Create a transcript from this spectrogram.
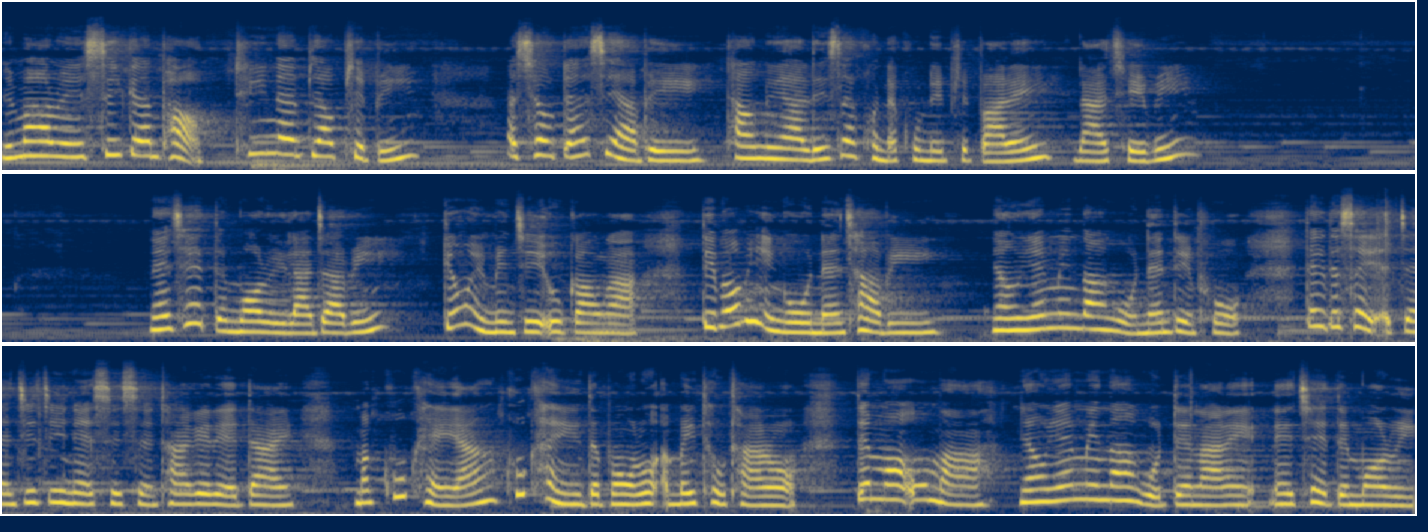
မြမတွေစီကံဖောက်ထီးနှံပြောက်ဖြစ်ပြီး အချုပ်တန်းဆရာဖေး1948ခုနှစ်ဖြစ်ပါတယ်လာချေပြီးနေချက်တင်မော်ရီလာကြပြီးကျုံးဝင်မင်းကြီးဦးကောင်းကတီဘောဘီရင်ကိုနန်းချပြီးညောင်ရဲမင်းသားကိုနန်းတင်ဖို့တိတ်တဆိတ်အကြံကြီးကြီးနဲ့ဆင်ဆင်ထားခဲ့တဲ့အတိုင်းမခုခံရခုခံရင်တပုံလုံးအမိတ်ထုတ်ထားတော့တင်မောဦးမှာညောင်ရဲမင်းသားကိုတင်လာတဲ့နေချက်တင်မောရီ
